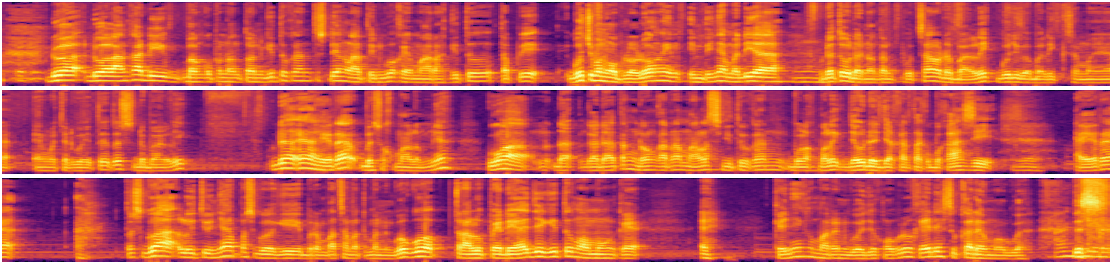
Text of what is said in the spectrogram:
dua dua langkah di bangku penonton gitu kan. Terus dia ngelatin gue kayak marah gitu. Tapi gue cuma ngobrol doang in- intinya sama dia. Udah tuh udah nonton futsal udah balik. Gue juga balik sama yang pacar gue itu terus udah balik. Udah eh akhirnya besok malamnya gue nggak da- nggak datang dong karena males gitu kan. Bolak balik jauh dari Jakarta ke Bekasi. Akhirnya ah terus gue lucunya pas gue lagi berempat sama temen gue gue terlalu pede aja gitu ngomong kayak eh kayaknya yang kemarin gue ajak ngobrol kayak dia suka dah sama gue terus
